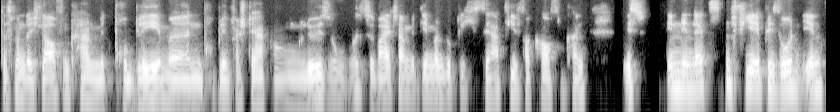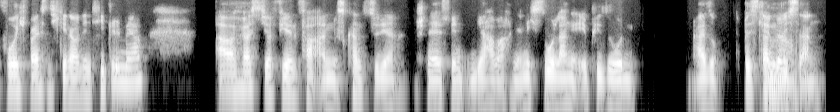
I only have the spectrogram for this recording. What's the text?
dass man durchlaufen kann mit Problemen, Problemverstärkungen, Lösungen und so weiter, mit denen man wirklich sehr viel verkaufen kann, ist in den letzten vier Episoden irgendwo, ich weiß nicht genau den Titel mehr, aber hörst dir auf jeden Fall an. Das kannst du dir schnell finden. Wir machen ja nicht so lange Episoden. Also, bis dann, genau. würde ich sagen.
